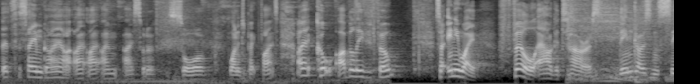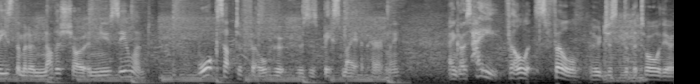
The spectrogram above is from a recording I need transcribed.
that's the same guy I, I, I, I sort of saw wanting to pick fights. Okay, cool, I believe you, Phil. So anyway, Phil, our guitarist, then goes and sees them at another show in New Zealand walks up to Phil, who, who's his best mate apparently, and goes, Hey, Phil, it's Phil who just did the tour with you.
